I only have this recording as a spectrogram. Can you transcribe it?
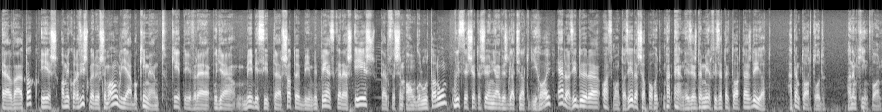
elváltak, és amikor az ismerősöm Angliába kiment két évre, ugye babysitter, stb. pénzkeres, és természetesen angolul tanul, vissza és jött, és olyan nyelvvizsgát csinált, hogy ihaj. Erre az időre azt mondta az édesapa, hogy már elnézést, de miért fizetek tartásdíjat? Hát nem tartod, hanem kint van.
